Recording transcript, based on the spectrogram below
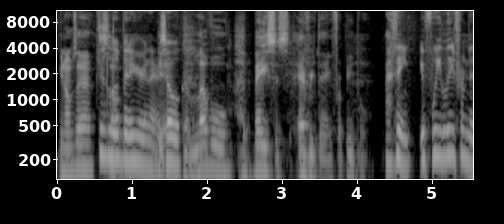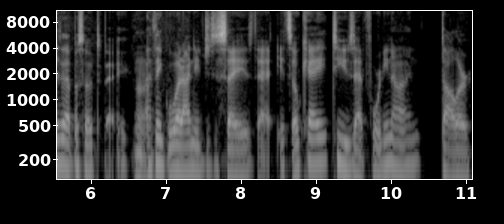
You know what I'm saying? Just a little bit of here and there. yeah, So the level, the base is everything for people. I think if we leave from this episode today, I think what I need you to say is that it's okay to use that forty nine dollar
